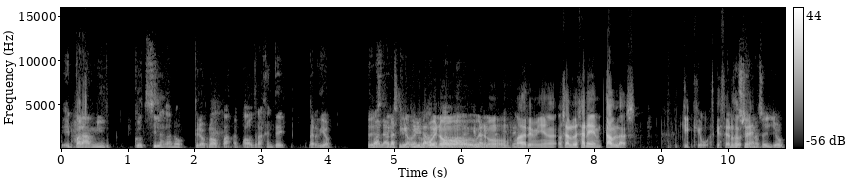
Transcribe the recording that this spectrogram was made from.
eh, para mí, Godzilla ganó, pero claro, para otra gente perdió. Entonces, Vale, ahora sí que Bueno, madre mía. O sea, lo dejan en tablas. Qué, qué, qué cerdos, No sé, ¿eh? no sé, yo,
